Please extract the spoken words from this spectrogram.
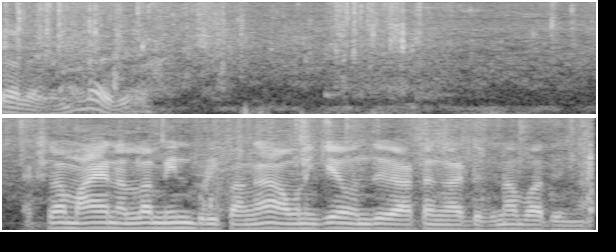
வேலை என்னடா இது? ஆக்சுவலாக மாயா நல்லா மீன் பிடிப்பாங்க. அவனுக்கே வந்து ஆட்டம் காட்டுதுன்னா பார்த்துங்க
